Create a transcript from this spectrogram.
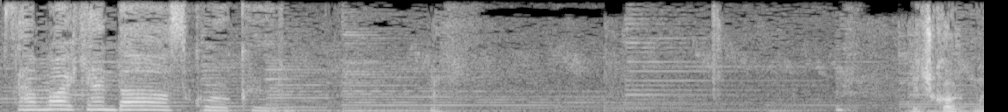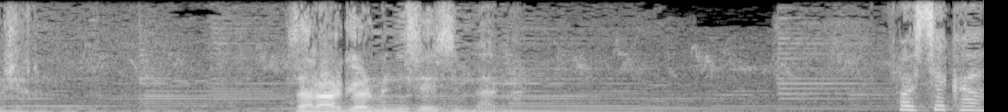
Sen varken daha az korkuyorum. Hiç korkma canım. Zarar görmenize izin vermem. Hoşça kal.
